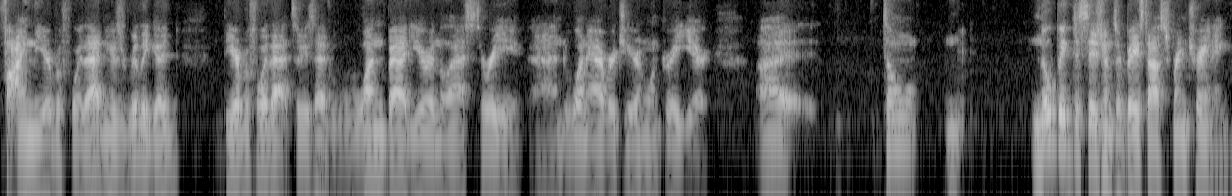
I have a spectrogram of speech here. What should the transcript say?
fine the year before that, and he was really good the year before that. So he's had one bad year in the last three, and one average year and one great year. Uh, don't no big decisions are based off spring training.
